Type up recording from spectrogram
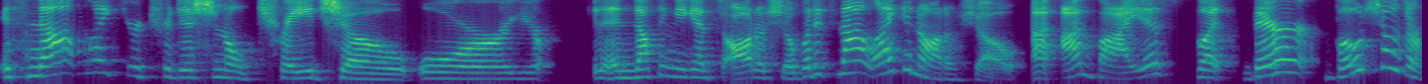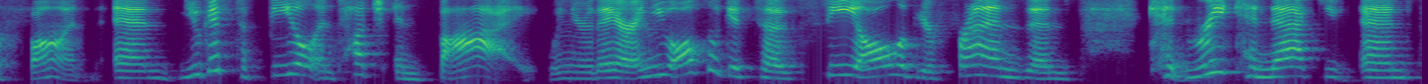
it's not like your traditional trade show or your and nothing against auto show, but it's not like an auto show. I, am biased, but their boat shows are fun and you get to feel and touch and buy when you're there. And you also get to see all of your friends and can reconnect. And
